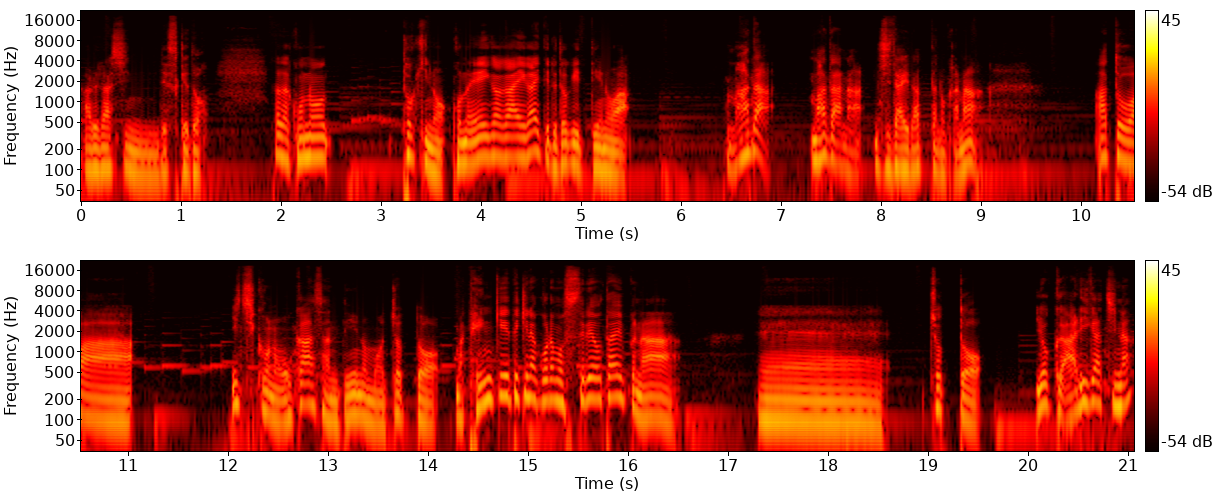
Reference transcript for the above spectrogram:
あるらしいんですけど、ただこの時の、この映画が描いてる時っていうのは、まだ、まだな時代だったのかな。あとは、いちこのお母さんっていうのもちょっと、まあ、典型的なこれもステレオタイプな、えー、ちょっとよくありがちな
